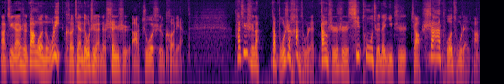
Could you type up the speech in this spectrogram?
啊，既然是当过奴隶，可见刘志远的身世啊，着实可怜。他其实呢，他不是汉族人，当时是西突厥的一支叫沙陀族人啊。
